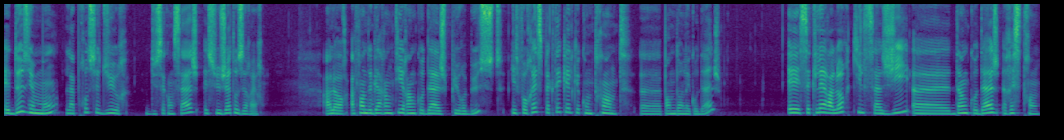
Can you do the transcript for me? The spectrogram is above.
Et deuxièmement, la procédure du séquençage est sujette aux erreurs. Alors, afin de garantir un codage plus robuste, il faut respecter quelques contraintes euh, pendant le codage. Et c'est clair alors qu'il s'agit euh, d'un codage restreint.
